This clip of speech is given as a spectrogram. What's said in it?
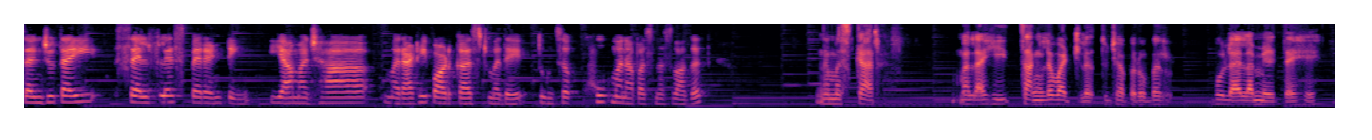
संजूताई सेल्फलेस पेरेंटिंग या माझ्या मराठी पॉडकास्टमध्ये तुमचं खूप मनापासून स्वागत. नमस्कार. मलाही चांगलं वाटलं तुझ्याबरोबर बोलायला मिळतं हे.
